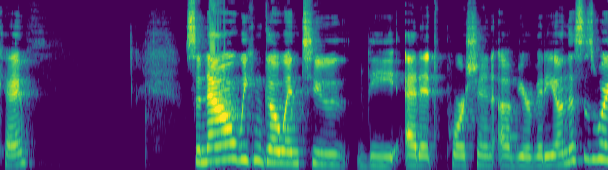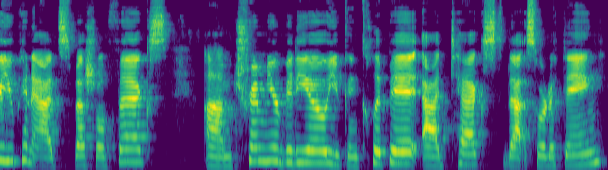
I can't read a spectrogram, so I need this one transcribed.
okay so now we can go into the edit portion of your video, and this is where you can add special effects, um, trim your video, you can clip it, add text, that sort of thing.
